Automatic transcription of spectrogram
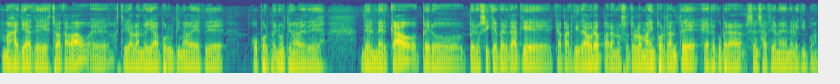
más allá que esto ha acabado. Eh, estoy hablando ya por última vez de, o por penúltima vez de, del mercado, pero, pero sí que es verdad que, a partir de ahora para nosotros lo más importante es recuperar sensaciones en el equipo.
